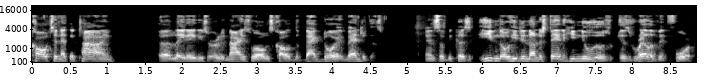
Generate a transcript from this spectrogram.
Carlton at the time, uh, late '80s, early '90s, were always called the backdoor evangelism. And so, because even though he didn't understand it, he knew it was is relevant for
